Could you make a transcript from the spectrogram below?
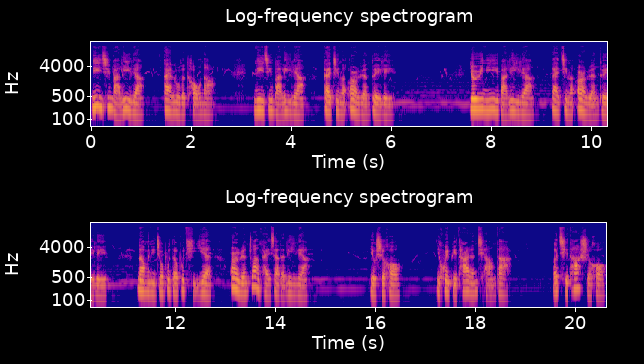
你已经把力量带入了头脑，你已经把力量带进了二元对立。由于你已把力量带进了二元对立，那么你就不得不体验二元状态下的力量。有时候，你会比他人强大，而其他时候，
